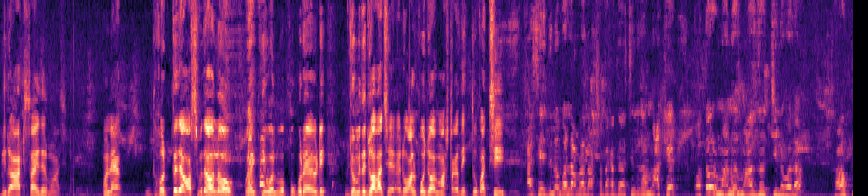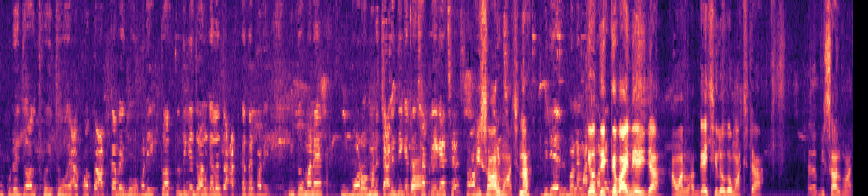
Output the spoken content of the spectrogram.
বিরাট সাইজের মাছ। মানে ধরতে যা অসুবিধা হলো মানে কি বলব পুকুরে ওটি জমিতে জল আছে একটু অল্প জল মাছটাকে দেখতেও পাচ্ছি। আর সেই দিনও বলো আমরা ডাক্তার দেখাতে যাচ্ছিলাম তখন মাঠে কত মানুষ মাছ ধরছিল বলো? সব পুকুরে জল থই থই আর কত আটকাবে গো? মানে একটু একটু দিকে জল গেলে তো আটকাতে পারে। কিন্তু মানে বড় মানে চারিদিকে তো। ছাপিয়ে গেছে সব বিশাল মাছ না? মানে কেউ দেখতে পাইনি এই যা আমার ভাগ্যেই ছিল গো মাছটা। আরে বিশাল মাছ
